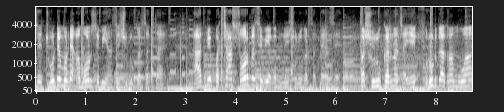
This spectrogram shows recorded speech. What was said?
से छोटे मोटे अमाउंट से भी यहाँ से शुरू कर सकता है। आदमी पचास सौ रुपये से भी अगर नहीं शुरू कर सकते हैं ऐसे। बस शुरू करना चाहिए। एक फ्रूट का काम हुआ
